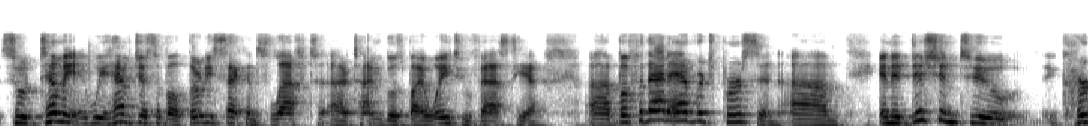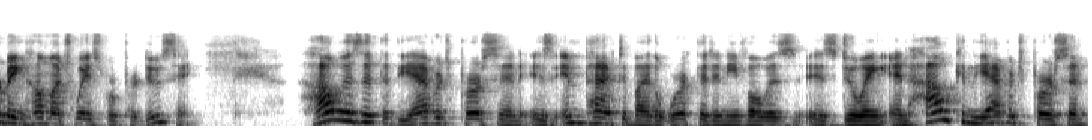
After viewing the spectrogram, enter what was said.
So tell me, we have just about 30 seconds left. Our time goes by way too fast here. Uh, but for that average person, um, in addition to curbing how much waste we're producing, how is it that the average person is impacted by the work that Enevo is is doing, and how can the average person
